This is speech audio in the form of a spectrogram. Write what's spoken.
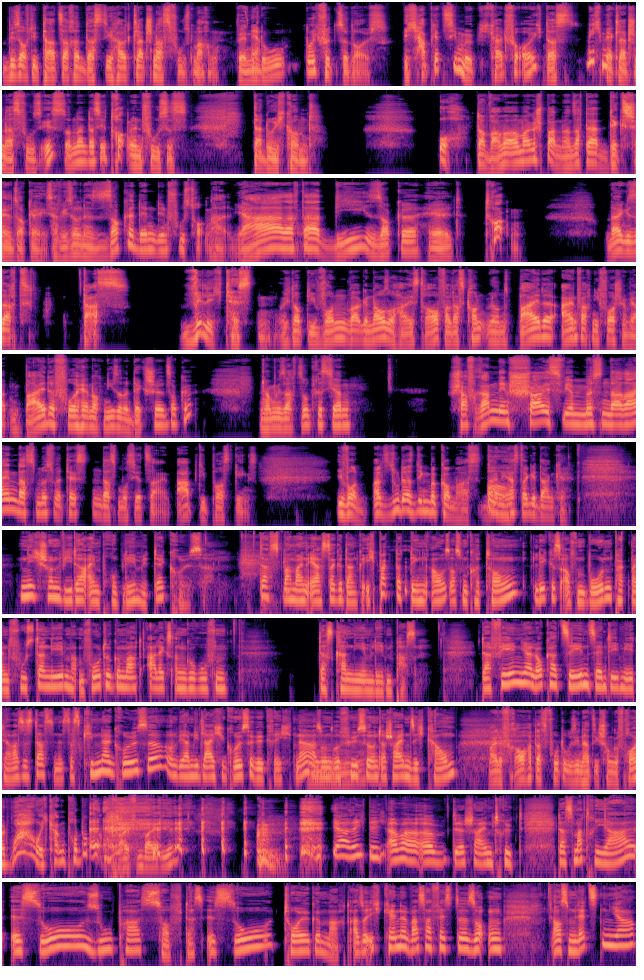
Bis auf die Tatsache, dass die halt Klatschnassfuß machen, wenn Ja. du durch Pfütze läufst. Ich habe jetzt die Möglichkeit für euch, dass nicht mehr Klatschnassfuß ist, sondern dass ihr trockenen Fußes da durchkommt. Oh, da waren wir aber mal gespannt. Und dann sagt er, Dixshell-Socke. Ich sag, wie soll eine Socke denn den Fuß trocken halten? Ja, sagt er, die Socke hält trocken. Und da gesagt, das will ich testen. Und ich glaube, die Won war genauso heiß drauf, weil das konnten wir uns beide einfach nicht vorstellen. Wir hatten beide vorher noch nie so eine Deckshell-Socke und haben gesagt, so Christian, schaff ran den Scheiß, wir müssen da rein, das müssen wir testen, das muss jetzt sein. Ab die Post ging's. Yvonne, als du das Ding bekommen hast, dein Oh. erster Gedanke. Nicht schon wieder ein Problem mit der Größe. Das war mein erster Gedanke. Ich pack das Ding aus aus dem Karton, leg es auf den Boden, pack meinen Fuß daneben, hab ein Foto gemacht, Alex angerufen. Das kann nie im Leben passen. Da fehlen ja locker 10 Zentimeter. Was ist das denn? Ist das Kindergröße? Und wir haben die gleiche Größe gekriegt, ne? Also unsere Mhm. Füße unterscheiden sich kaum. Meine Frau hat das Foto gesehen, hat sich schon gefreut. Wow, ich kann ein Produkt abgreifen bei dir. Ja, richtig, aber ähm, der Schein trügt. Das Material ist so super soft. Das ist so toll gemacht. Also ich kenne wasserfeste Socken aus dem letzten Jahr.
